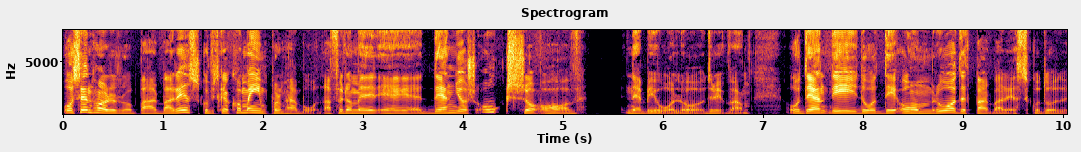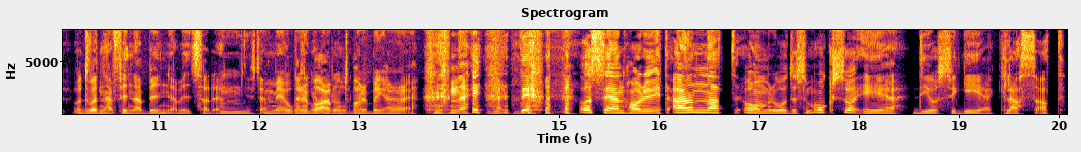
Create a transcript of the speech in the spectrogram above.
Och sen har du då Barbaresco, vi ska komma in på de här båda, för de är, eh, den görs också av Nebbiolo-druvan. Och den, det är ju då det området Barbaresco, då, och det var den här fina byn jag visade. Mm, det. Där det bara bor barberare. Nej, det, och sen har du ett annat område som också är DOCG-klassat.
